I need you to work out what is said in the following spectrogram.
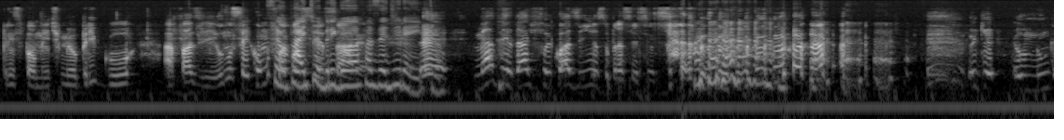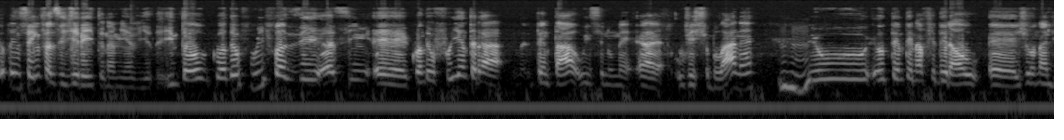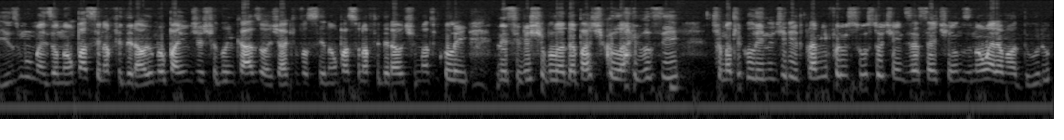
principalmente, me obrigou a fazer. Eu não sei como Seu foi pai você, te obrigou Sarah. a fazer direito. É, na verdade foi quase isso, para ser sincero. Porque eu nunca pensei em fazer direito na minha vida. Então, quando eu fui fazer, assim, é, quando eu fui entrar, tentar o ensino, é, o vestibular, né? Uhum. Eu, eu tentei na federal é, jornalismo, mas eu não passei na federal. E o meu pai um dia chegou em casa, ó, já que você não passou na federal, eu te matriculei nesse vestibular da particular e você te matriculei no direito. Para mim foi um susto, eu tinha 17 anos, não era maduro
